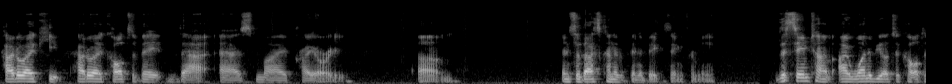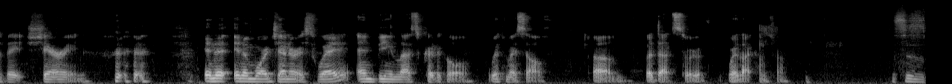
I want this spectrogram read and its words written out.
how do I keep, how do I cultivate that as my priority? Um, and so that's kind of been a big thing for me. At the same time, I want to be able to cultivate sharing in a in a more generous way and being less critical with myself. Um, but that's sort of where that comes from. This is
